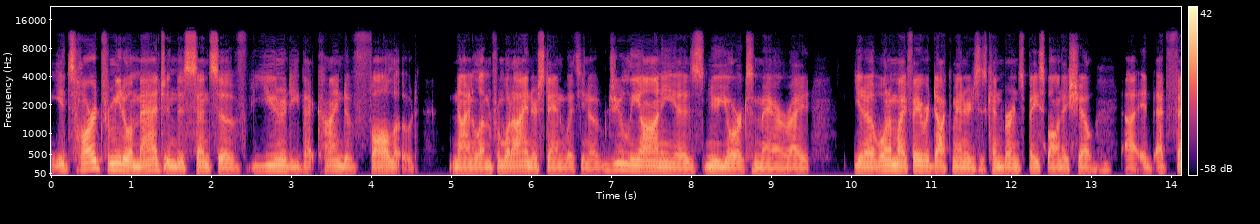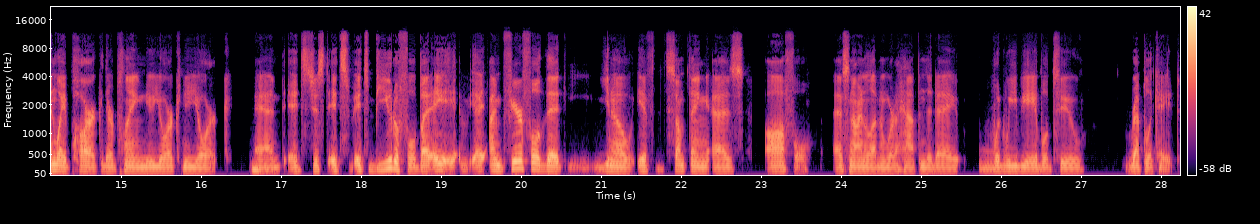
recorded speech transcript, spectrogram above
it's hard for me to imagine this sense of unity that kind of followed 9-11 from what i understand with you know giuliani as new york's mayor right you know one of my favorite documentaries is ken burns baseball and they show mm-hmm. uh, it, at fenway park they're playing new york new york. And it's just it's it's beautiful but I, i'm fearful that you know if something as awful as 9-11 were to happen today would we be able to replicate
